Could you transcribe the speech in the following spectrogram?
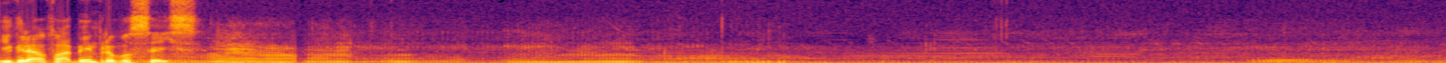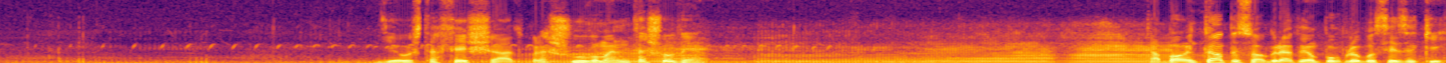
e gravar bem para vocês. Dia hoje está fechado para chuva, mas não está chovendo. Tá bom então, pessoal? Gravei um pouco para vocês aqui.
